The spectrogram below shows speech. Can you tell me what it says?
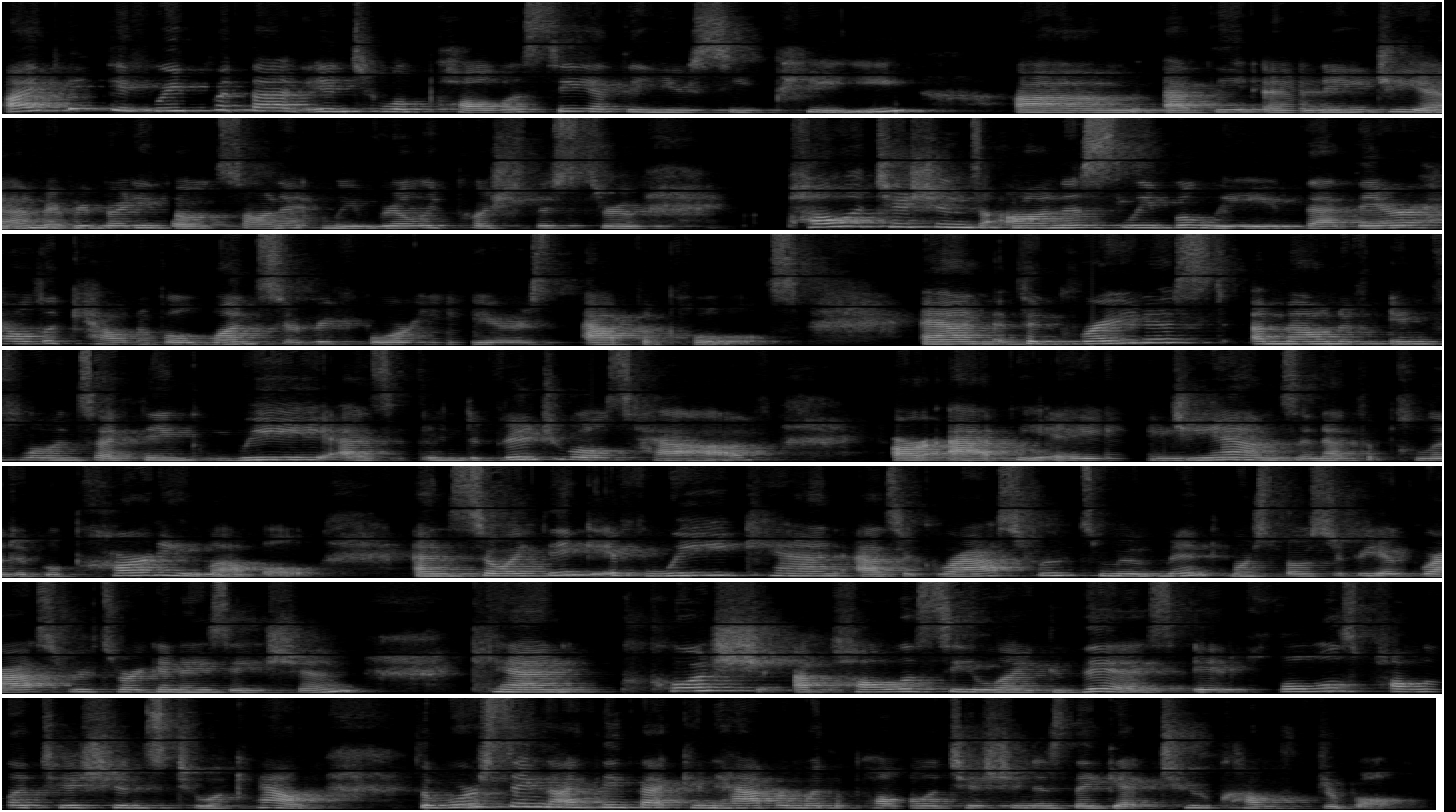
I think if we put that into a policy at the UCP, um, at the NAGM. Everybody votes on it, and we really push this through. Politicians honestly believe that they are held accountable once every four years at the polls. And the greatest amount of influence I think we as individuals have are at the AGMs and at the political party level. And so I think if we can, as a grassroots movement, we're supposed to be a grassroots organization, can push a policy like this, it holds politicians to account. The worst thing I think that can happen with a politician is they get too comfortable.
